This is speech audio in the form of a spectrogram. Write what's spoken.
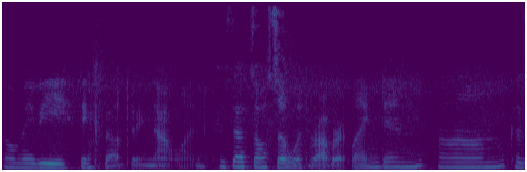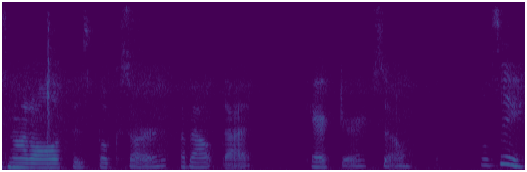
they'll maybe think about doing that one because that's also with Robert Langdon. Because um, not all of his books are about that character, so we'll see.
